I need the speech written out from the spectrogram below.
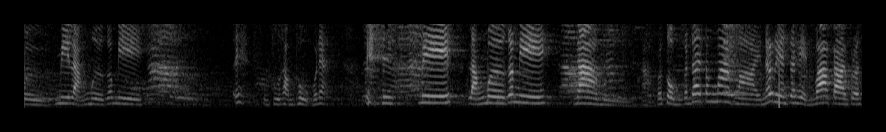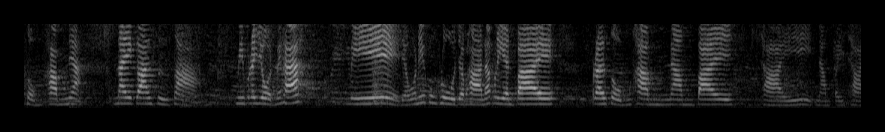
มือ มีหลังมือก็มี เอ๊ะคุณครูทำถูกปะเนี่ย มีหลังมือก็มีหน้ามืออผสมกันได้ตั้งมากมาย นักเรียนจะเห็นว่าการผสมคำเนี่ยในการสื่อสารมีประโยชน์ไหมคะ มี เดี๋ยววันนี้คุณครูจะพานักเรียนไปผสมคำนำไปใช้นำไปใช้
